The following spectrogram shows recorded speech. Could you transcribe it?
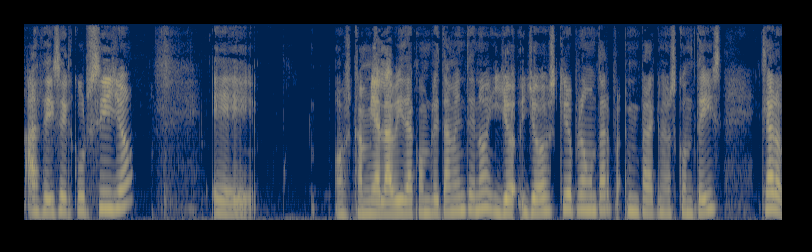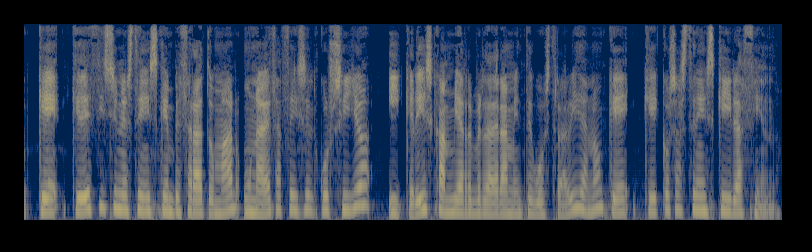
hacéis el cursillo. Eh, os cambia la vida completamente, ¿no? Y yo, yo os quiero preguntar para que nos contéis, claro, ¿qué, ¿qué decisiones tenéis que empezar a tomar una vez hacéis el cursillo y queréis cambiar verdaderamente vuestra vida, ¿no? ¿Qué, qué cosas tenéis que ir haciendo?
